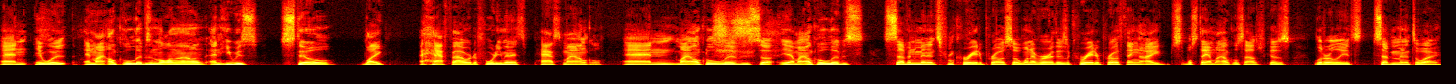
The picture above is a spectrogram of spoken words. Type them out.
and it was and my uncle lives in Long Island, and he was still like a half hour to 40 minutes past my uncle. And my uncle lives, uh, yeah, my uncle lives seven minutes from Create a Pro. So whenever there's a Create a Pro thing, I will stay at my uncle's house because literally it's seven minutes away.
